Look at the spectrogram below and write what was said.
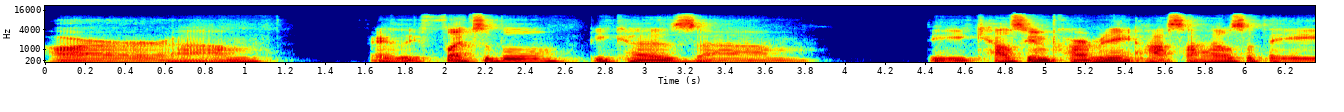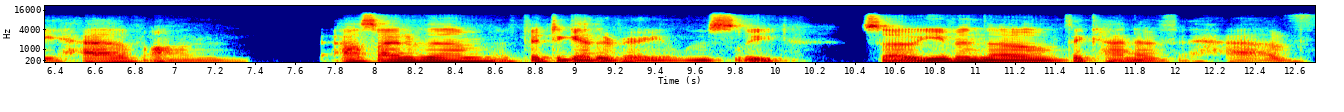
are um, fairly flexible because um, the calcium carbonate ossicles that they have on outside of them fit together very loosely. So even though they kind of have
